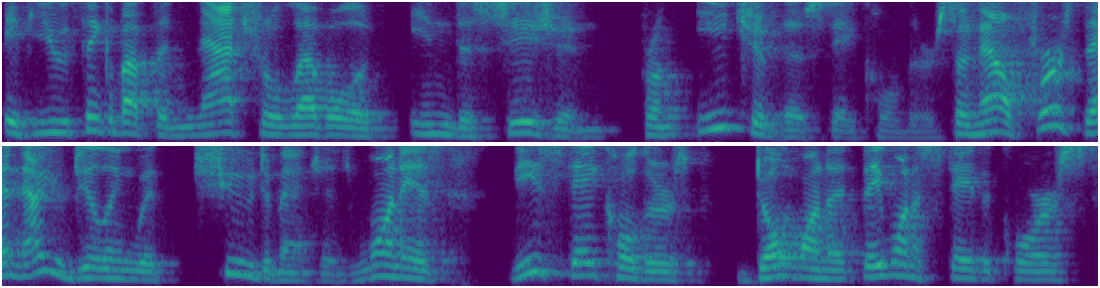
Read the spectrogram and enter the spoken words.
if you think about the natural level of indecision from each of those stakeholders, so now first, then now you're dealing with two dimensions. One is these stakeholders don't want to, they want to stay the course.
